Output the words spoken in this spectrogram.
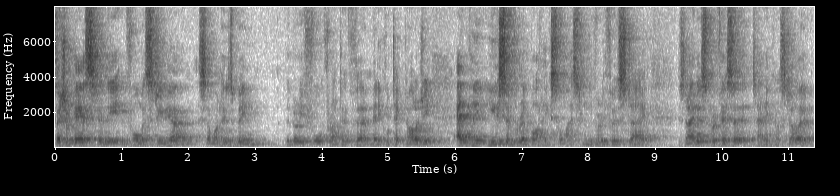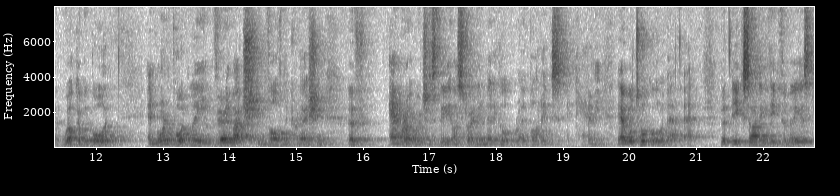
special guest in the Informer studio, someone who's been the very forefront of uh, medical technology and the use of robotics almost from the very first day. His name is Professor Tony Costello. Welcome aboard. And more importantly, very much involved in the creation of AMRA, which is the Australian Medical Robotics Academy. Now, we'll talk all about that, but the exciting thing for me is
